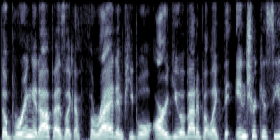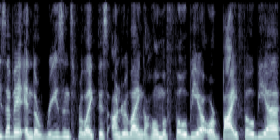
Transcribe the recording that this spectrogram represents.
They'll bring it up as like a thread and people argue about it, but like the intricacies of it and the reasons for like this underlying homophobia or biphobia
